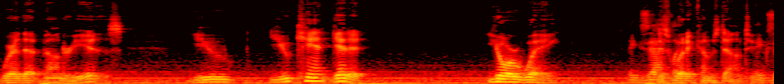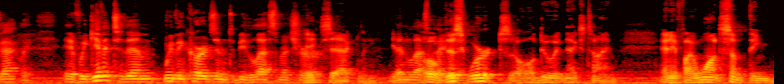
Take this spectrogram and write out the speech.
where that boundary is. You you can't get it your way Exactly. is what it comes down to. Exactly. And if we give it to them, we've encouraged them to be less mature. Exactly. Yeah. And less oh, this worked, so I'll do it next time. And if I want something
